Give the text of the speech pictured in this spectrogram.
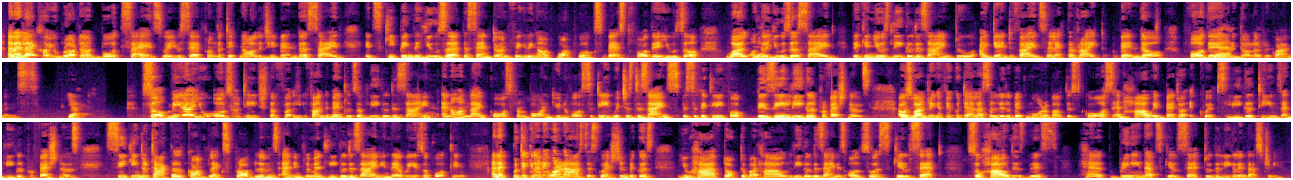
And I like how you brought out both sides, where you said from the technology vendor side, it's keeping the user at the center and figuring out what works best for their user. While on yeah. the user side, they can use legal design to identify and select the right vendor for their yeah. internal requirements. Yeah, so, Meera, you also teach the f- fundamentals of legal design, an online course from Bond University, which is designed specifically for busy legal professionals. I was wondering if you could tell us a little bit more about this course and how it better equips legal teams and legal professionals seeking to tackle complex problems and implement legal design in their ways of working. And I particularly wanted to ask this question because you have talked about how legal design is also a skill set. So, how hmm. does this help bringing that skill set to the legal industry?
